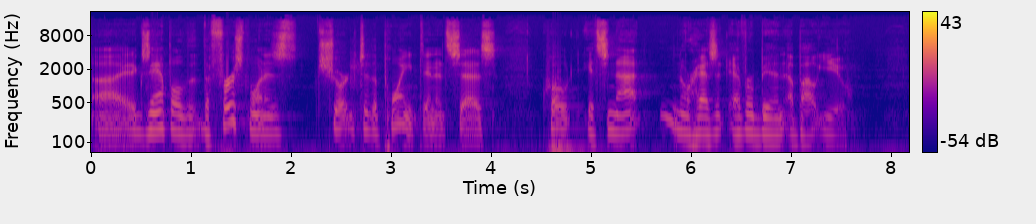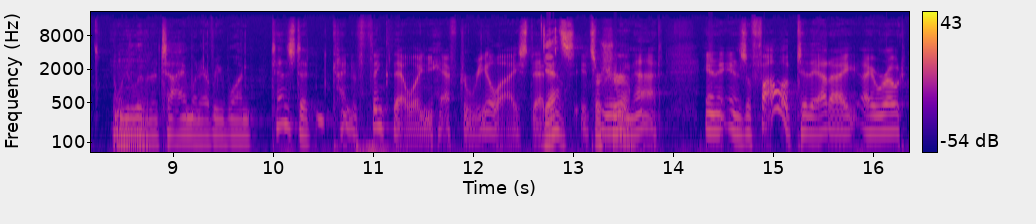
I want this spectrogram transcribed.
uh, example, the, the first one is shortened to the point, and it says, "quote It's not, nor has it ever been about you." And we live in a time when everyone tends to kind of think that way, and you have to realize that Yeah, it's it's really sure. not. And, and as a follow up to that, I, I wrote,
